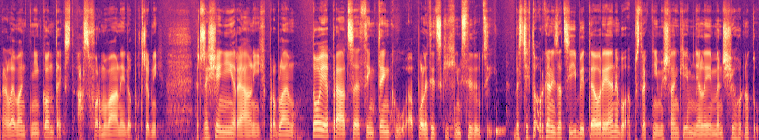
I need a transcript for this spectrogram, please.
relevantní kontext a sformovány do potřebných řešení reálných problémů. To je práce think tanků a politických institucí. Bez těchto organizací by teorie nebo abstraktní myšlenky měly menší hodnotu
